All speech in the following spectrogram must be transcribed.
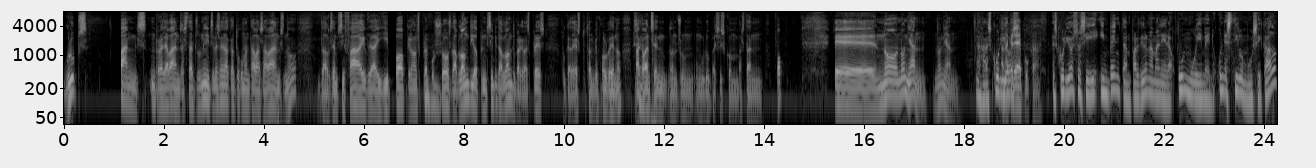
Grups punks rellevants als Estats Units, més enllà del que tu comentaves abans, no? dels MC5, de Iggy Pop, que eren els precursors, de Blondie, al principi de Blondie, perquè després, el que deies tu també molt bé, no? va Sí. acabar sent doncs, un, un grup així com bastant pop. Eh, no no n'hi ha, no n'hi ha, Ah, és curiós. en aquella època. És curiós, o sigui, inventen, per dir una manera, un moviment, un estil musical,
